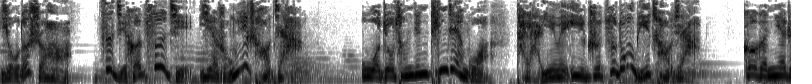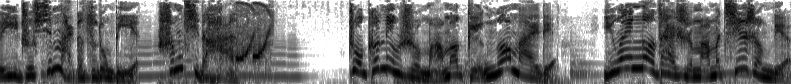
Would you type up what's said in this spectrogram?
有的时候自己和自己也容易吵架。我就曾经听见过他俩因为一支自动笔吵架，哥哥捏着一支新买的自动笔，生气的喊：“这肯定是妈妈给我买的，因为我才是妈妈亲生的。”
